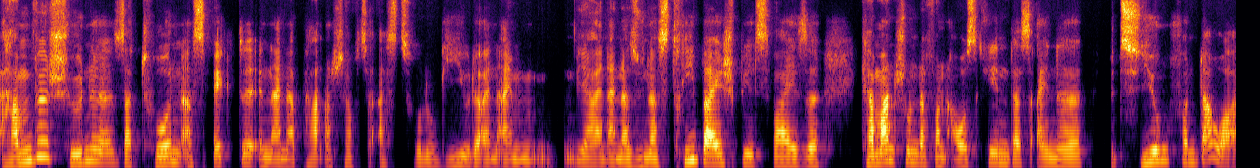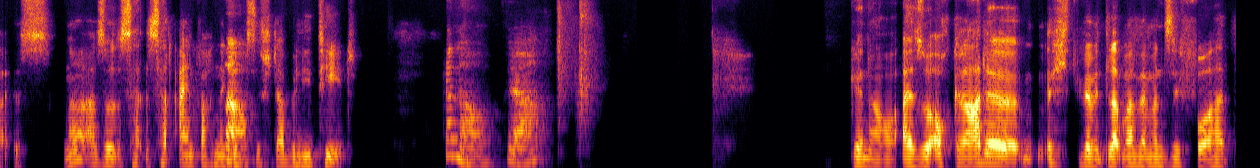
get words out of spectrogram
haben wir schöne Saturn-Aspekte in einer Partnerschaftsastrologie oder in einem, ja, in einer Synastrie beispielsweise, kann man schon davon ausgehen, dass eine Beziehung von Dauer ist. Ne? Also es, es, hat einfach eine genau. gewisse Stabilität. Genau, ja. Genau, also auch gerade, ich glaube mal, wenn man sich vorhat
